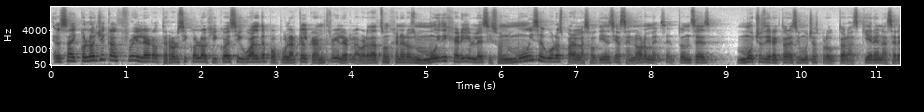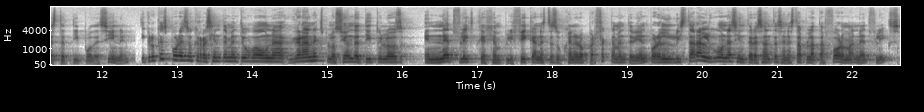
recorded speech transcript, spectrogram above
El psychological thriller o terror psicológico es igual de popular que el crime thriller, la verdad son géneros muy digeribles y son muy seguros para las audiencias enormes, entonces muchos directores y muchas productoras quieren hacer este tipo de cine. Y creo que es por eso que recientemente hubo una gran explosión de títulos en Netflix que ejemplifican este subgénero perfectamente bien. Por enlistar algunas interesantes en esta plataforma, Netflix,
